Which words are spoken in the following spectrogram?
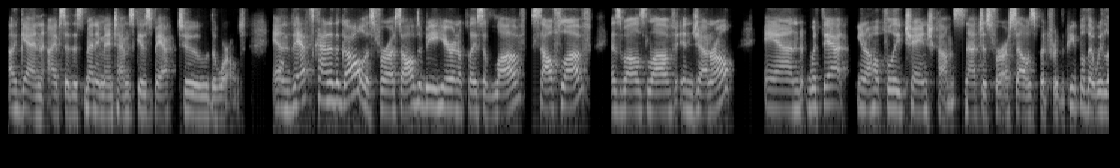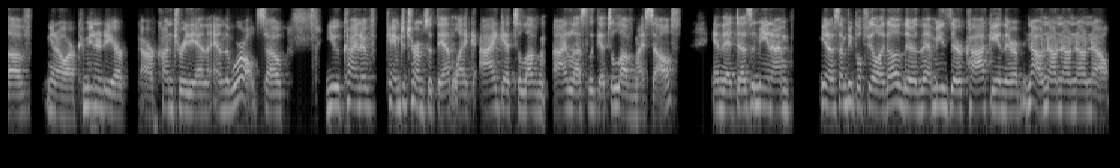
again i've said this many many times gives back to the world. And yeah. that's kind of the goal is for us all to be here in a place of love self-love as well as love in general. And with that you know hopefully change comes not just for ourselves but for the people that we love you know our community our our country and and the world. So you kind of came to terms with that like i get to love i leslie get to love myself. And that doesn't mean i'm you know, some people feel like, oh, they're, that means they're cocky and they're, no, no, no, no, no.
